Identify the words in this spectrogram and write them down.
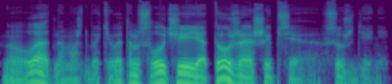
Ну ладно, может быть, в этом случае я тоже ошибся в суждении.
